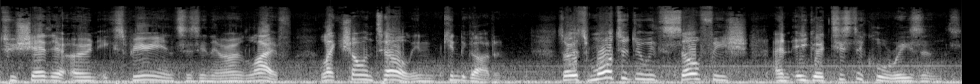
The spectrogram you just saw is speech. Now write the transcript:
to share their own experiences in their own life, like show and tell in kindergarten. So it's more to do with selfish and egotistical reasons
